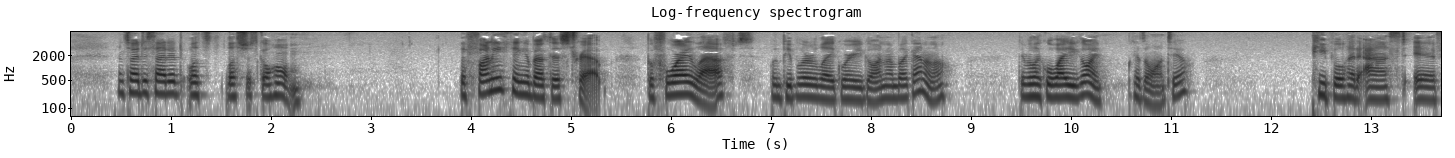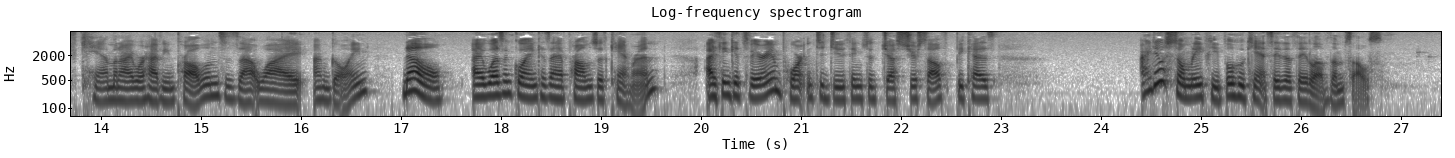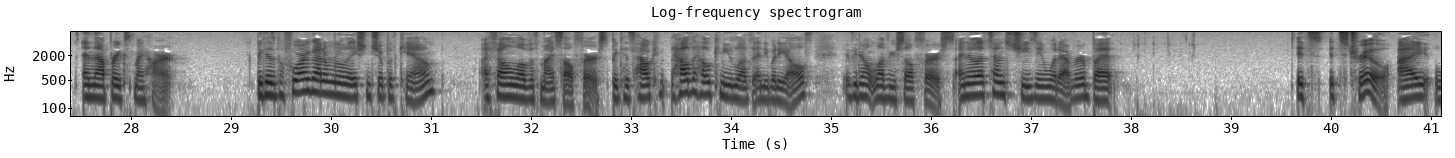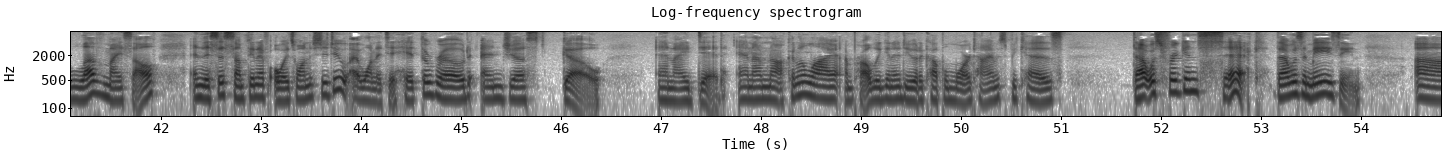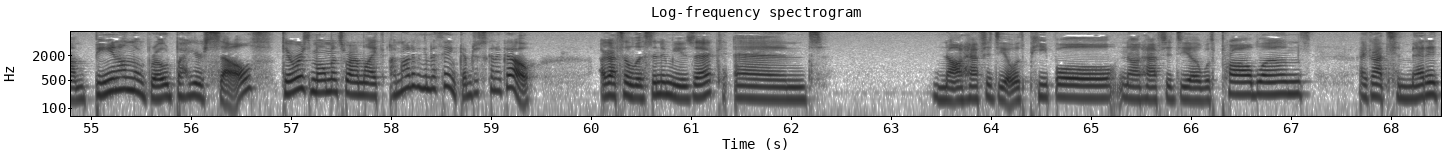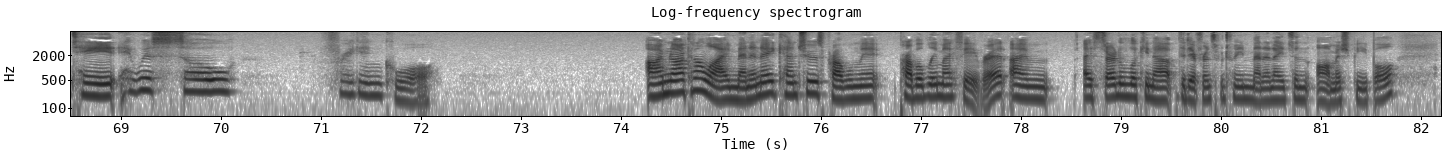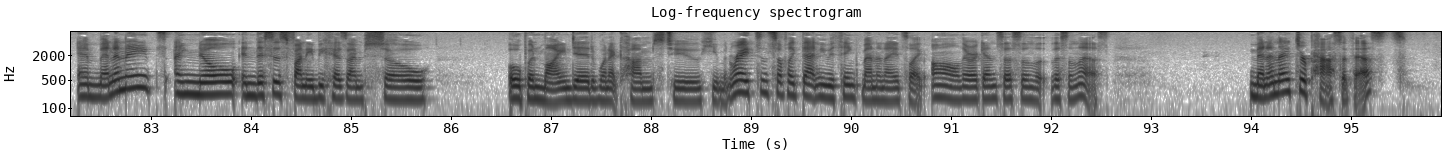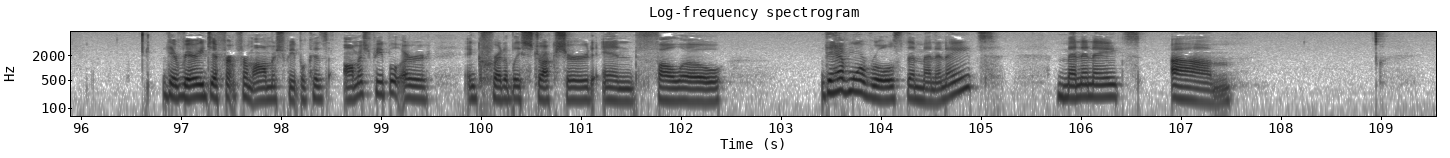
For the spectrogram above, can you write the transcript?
And so I decided let's let's just go home. The funny thing about this trip, before I left, when people are like, "Where are you going?" I'm like, "I don't know." They were like, "Well, why are you going?" Because I want to. People had asked if Cam and I were having problems. Is that why I'm going? No, I wasn't going because I have problems with Cameron. I think it's very important to do things with just yourself because I know so many people who can't say that they love themselves. And that breaks my heart. Because before I got in a relationship with Cam, I fell in love with myself first because how can how the hell can you love anybody else if you don't love yourself first? I know that sounds cheesy and whatever, but it's it's true. I love myself and this is something I've always wanted to do. I wanted to hit the road and just go. And I did. And I'm not going to lie, I'm probably going to do it a couple more times because that was friggin' sick. That was amazing um, being on the road by yourself, there was moments where I'm like, I'm not even gonna think. I'm just gonna go. I got to listen to music and not have to deal with people, not have to deal with problems. I got to meditate. It was so friggin' cool. I'm not gonna lie, Mennonite country was probably probably my favorite. I'm I started looking up the difference between Mennonites and Amish people, and Mennonites, I know, and this is funny because I'm so open minded when it comes to human rights and stuff like that. And you would think Mennonites, like, oh, they're against this and this and this. Mennonites are pacifists. They're very different from Amish people because Amish people are incredibly structured and follow, they have more rules than Mennonites. Mennonites, um,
